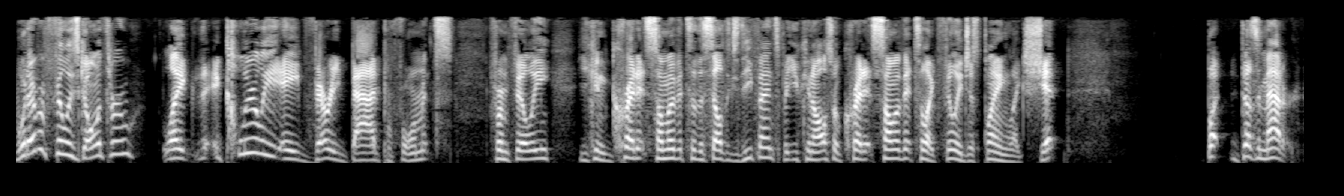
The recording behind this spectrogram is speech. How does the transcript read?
whatever Philly's going through, like clearly a very bad performance from Philly. You can credit some of it to the Celtics defense, but you can also credit some of it to like Philly just playing like shit. But doesn't matter.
